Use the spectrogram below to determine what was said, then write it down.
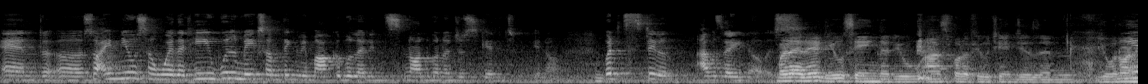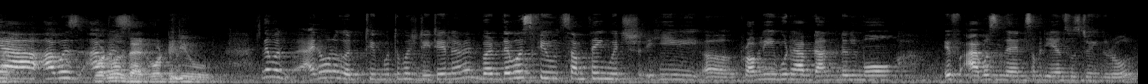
and uh, so I knew somewhere that he will make something remarkable, and it's not gonna just get you know. But still, I was very nervous. But I read you saying that you asked for a few changes and you were not yeah, happy. I was. I What was that? What did you? There was, I don't want to go too, too much detail on it, but there was few something which he uh, probably would have done a little more if I wasn't there and somebody else was doing the role.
